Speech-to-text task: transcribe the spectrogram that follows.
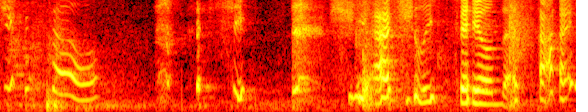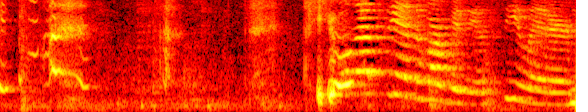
she fell. She she actually failed that time. you Well, that's the end of our video. See you later.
